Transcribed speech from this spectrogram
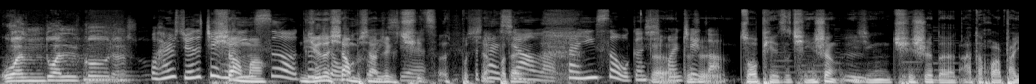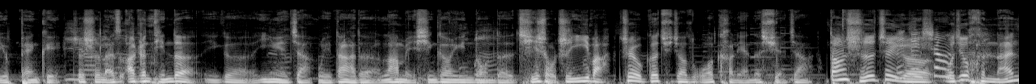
cuando al corazón. 我还是觉得这个音色更你觉得像不像这个曲子？不不像，太不太像了，但音色我更喜欢这个左撇子情圣，嗯已经去世的阿德华尔巴尤 Banky，这是来自阿根廷的一个音乐家，伟大的拉美新歌运动的旗手之一吧。这首歌曲叫做《我可怜的雪茄》。当时这个我就很难，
